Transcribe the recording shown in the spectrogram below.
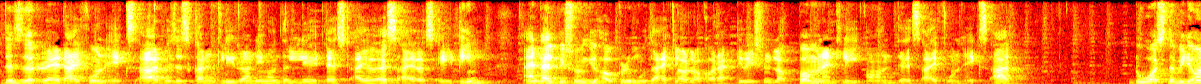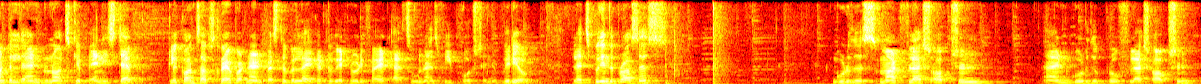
This is a red iPhone XR which is currently running on the latest iOS, iOS 18 and I'll be showing you how to remove the iCloud lock or activation lock permanently on this iPhone XR. Do watch the video until the end, do not skip any step. Click on subscribe button and press the bell icon to get notified as soon as we post a new video. Let's begin the process. Go to the Smart Flash option and go to the Pro Flash option.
